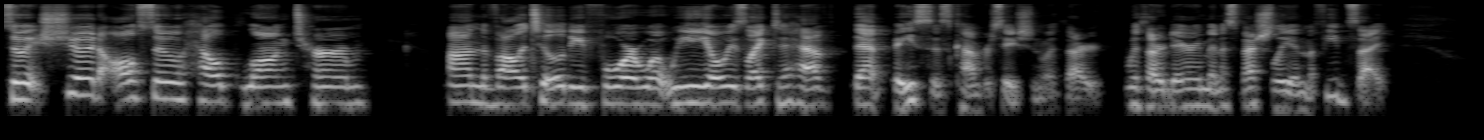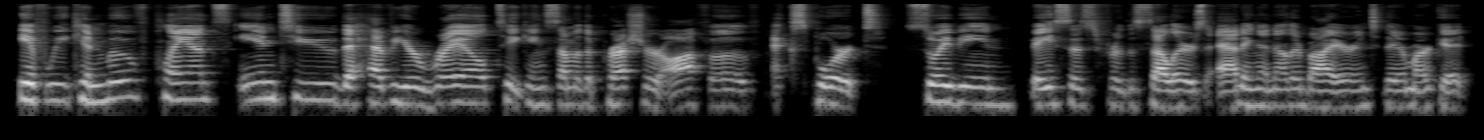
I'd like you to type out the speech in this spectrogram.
So it should also help long term on the volatility for what we always like to have that basis conversation with our with our dairymen, especially in the feed side if we can move plants into the heavier rail, taking some of the pressure off of export soybean basis for the sellers, adding another buyer into their market,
